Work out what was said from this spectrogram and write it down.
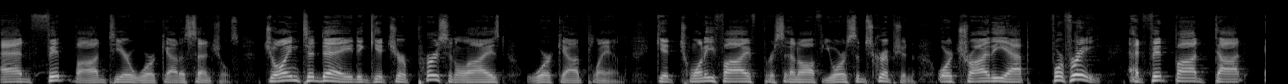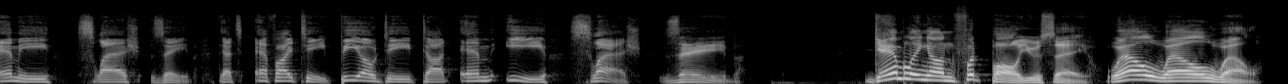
Add Fitbod to your workout essentials. Join today to get your personalized workout plan. Get 25% off your subscription or try the app for free at fitbod.me slash Zabe. That's F-I-T-B-O-D dot M-E slash Zabe. Gambling on football, you say? Well, well, well.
